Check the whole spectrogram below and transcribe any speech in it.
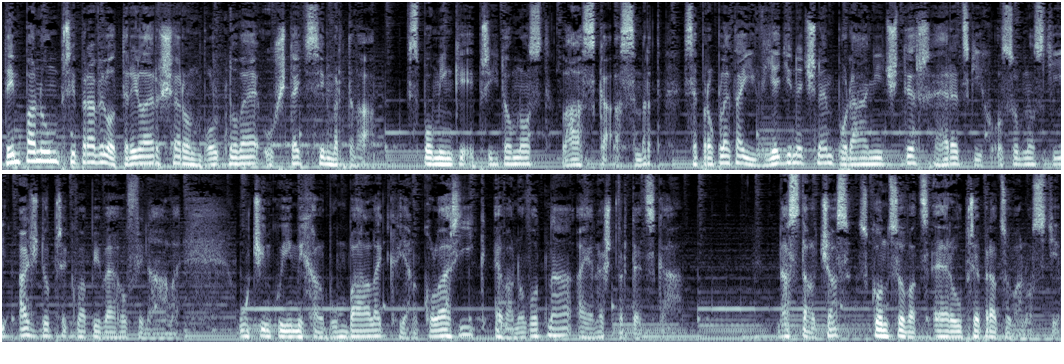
Timpanum připravilo thriller Sharon Boltnové Už teď si mrtvá. Vzpomínky i přítomnost, láska a smrt se propletají v jedinečném podání čtyř hereckých osobností až do překvapivého finále. Účinkují Michal Bumbálek, Jan Kolařík, Eva Novotná a Jana Štvrtecká. Nastal čas skoncovat s érou přepracovanosti.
